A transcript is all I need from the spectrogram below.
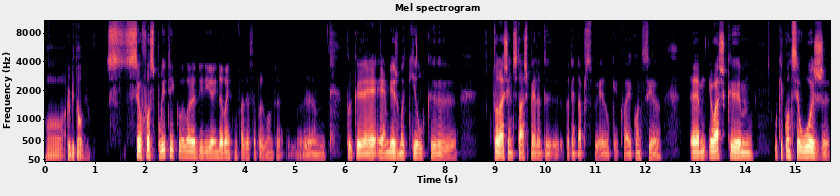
ao Capitólio se eu fosse político, agora diria ainda bem que me faz essa pergunta, um, porque é, é mesmo aquilo que toda a gente está à espera de, para tentar perceber o que é que vai acontecer. Um, eu acho que um, o que aconteceu hoje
